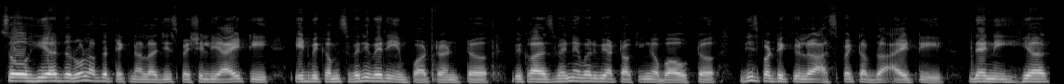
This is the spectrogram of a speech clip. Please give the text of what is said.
So, here the role of the technology especially IT it becomes very very important because whenever we are talking about this particular aspect of the IT then here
